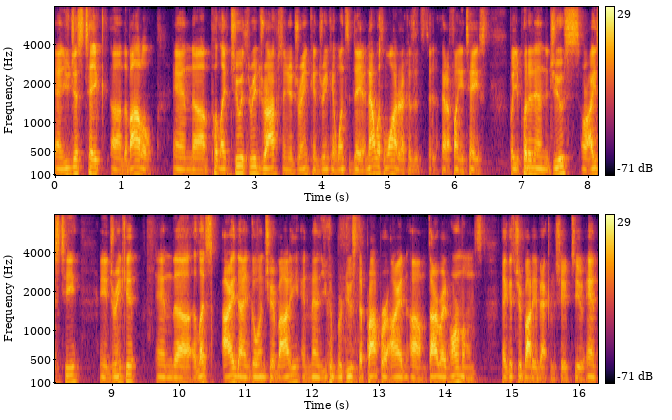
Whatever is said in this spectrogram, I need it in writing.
and you just take uh, the bottle and uh, put like two or three drops in your drink and drink it once a day. Not with water because it's got a funny taste, but you put it in the juice or iced tea and you drink it and uh, it lets iodine go into your body, and then you can produce the proper iod- um, thyroid hormones that gets your body back in shape too. And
